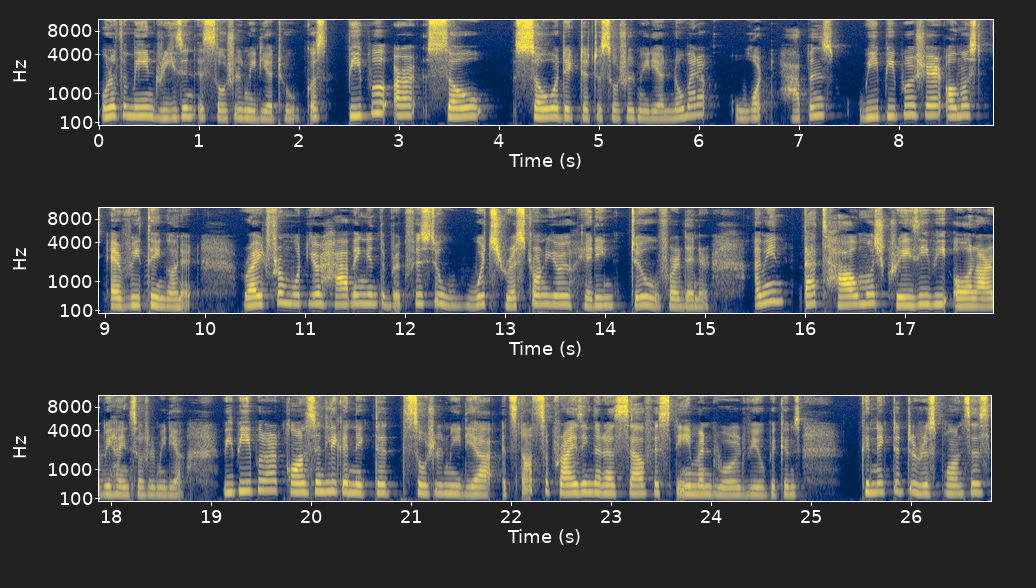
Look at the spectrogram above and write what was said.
one of the main reason is social media too because people are so so addicted to social media no matter what happens we people share almost everything on it right from what you're having in the breakfast to which restaurant you're heading to for dinner I mean, that's how much crazy we all are behind social media. We people are constantly connected to social media. It's not surprising that our self esteem and worldview becomes connected to responses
